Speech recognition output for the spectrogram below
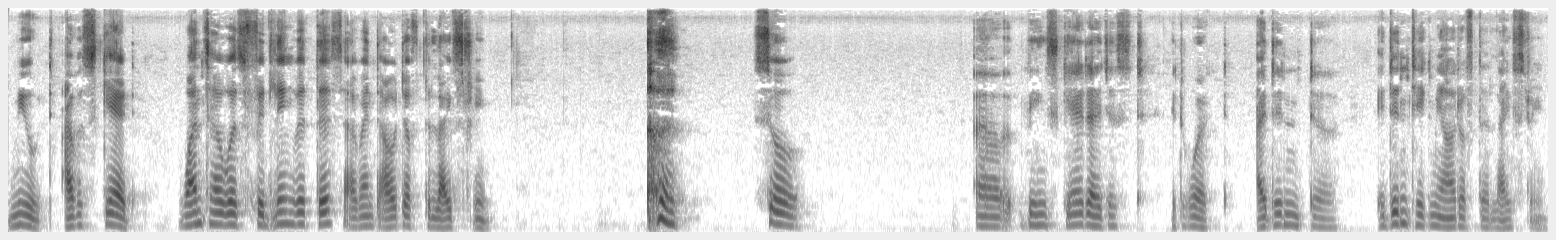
mute. I was scared. Once I was fiddling with this, I went out of the live stream. so, uh, being scared, I just it worked. I didn't. Uh, it didn't take me out of the live stream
